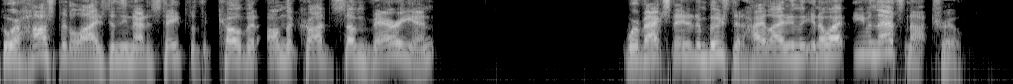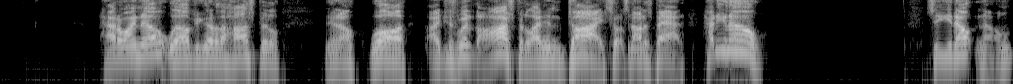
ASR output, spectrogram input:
who are hospitalized in the United States with the COVID Omicron some variant were vaccinated and boosted, highlighting that, you know what, even that's not true. How do I know? Well, if you go to the hospital, you know, well, I just went to the hospital. I didn't die, so it's not as bad. How do you know? See, you don't know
